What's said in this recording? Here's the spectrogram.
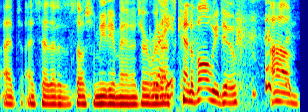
I, I say that as a social media manager, where that's kind of all we do. Um,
